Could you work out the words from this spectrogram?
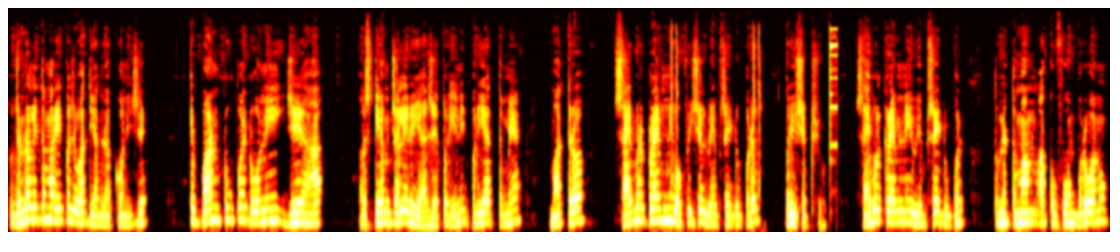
તો જનરલી તમારે એક જ વાત યાદ રાખવાની છે કે પાન ટુ પોઈન્ટ ઓની જે આ સ્કેમ ચાલી રહ્યા છે, તો એની ફરિયાદ તમે માત્ર સાયબર ક્રાઇમની ઓફિશિયલ વેબસાઇટ ઉપર જ કરી શકશો. સાયબર ક્રાઇમની વેબસાઇટ ઉપર તમને તમામ આખું ફોર્મ ભરવાનું,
